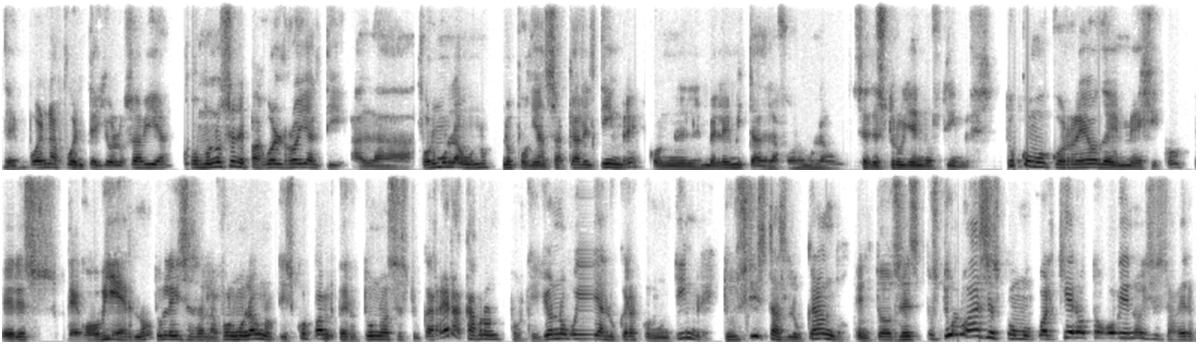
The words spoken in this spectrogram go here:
de buena fuente yo lo sabía. Como no se le pagó el royalty a la Fórmula 1, no podían sacar el timbre con el emblemita de la Fórmula 1. Se destruyen los timbres. Tú como correo de México, eres de gobierno, tú le dices a la Fórmula 1, discúlpame, pero tú no haces tu carrera, cabrón, porque yo no voy a lucrar con un timbre. Tú sí estás lucrando. Entonces, pues tú lo haces como cualquier otro gobierno y dices, a ver,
